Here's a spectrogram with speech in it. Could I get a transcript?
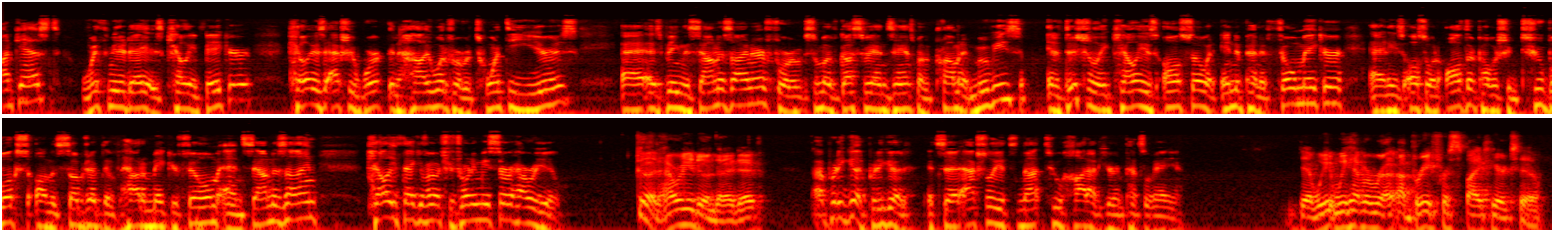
Podcast. With me today is Kelley Baker. Kelley has actually worked in Hollywood for over 20 years uh, as being the sound designer for some of Gus Van Sant's most prominent movies. And additionally, Kelley is also an independent filmmaker, and he's also an author publishing two books on the subject of how to make your film and sound design. Kelley, thank you very much for joining me, sir. How are you? Good. How are you doing today, Dave? Uh, pretty good, pretty good. It's uh, actually it's not too hot out here in Pennsylvania. Yeah, we, we have a, re- a brief respite here too.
